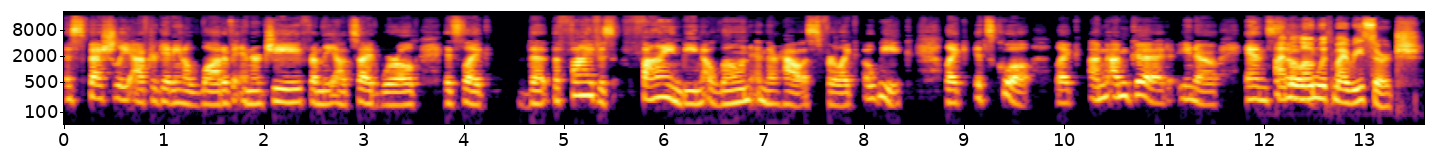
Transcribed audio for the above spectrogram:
especially after getting a lot of energy from the outside world, it's like the the five is fine being alone in their house for like a week. Like it's cool. Like I'm I'm good, you know. And so, I'm alone with my research.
